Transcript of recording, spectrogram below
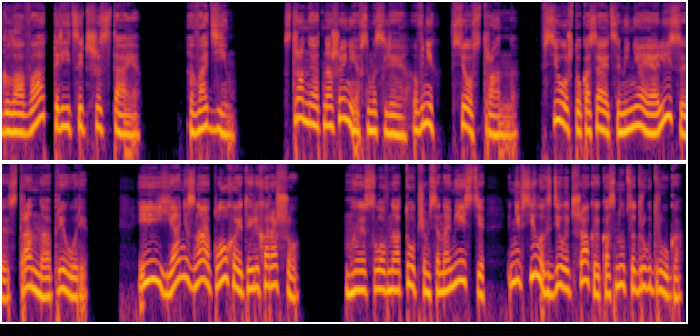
Глава 36. Вадим. Странные отношения, в смысле, в них все странно. Все, что касается меня и Алисы, странно априори. И я не знаю, плохо это или хорошо. Мы словно топчемся на месте, не в силах сделать шаг и коснуться друг друга.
